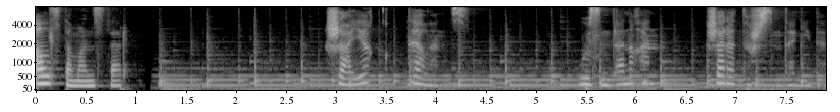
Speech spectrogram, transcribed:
алыстамаңыздар. Жайық талантс. Өзін таныған жаратушысын таниды.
